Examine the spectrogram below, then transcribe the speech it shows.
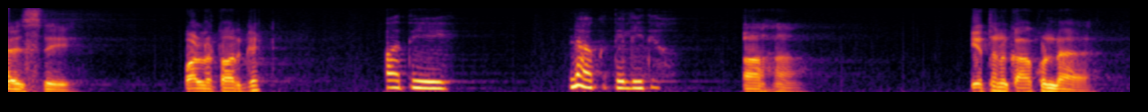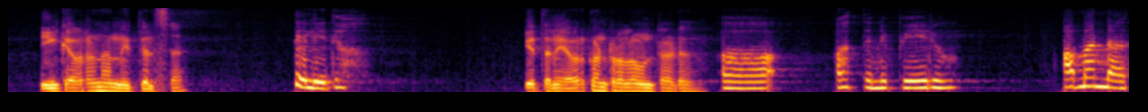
ఐసి వాళ్ళ టార్గెట్? అది నాకు తెలీదు. ఆహా. ఇతను కాకుండా ఇంకెవరన్నా నీకు తెలుసా? తెలీదు. ఇతను ఎవరి కంట్రోల్లో ఉంటాడు? ఆ, అతని పేరు అమర్నాథ్.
